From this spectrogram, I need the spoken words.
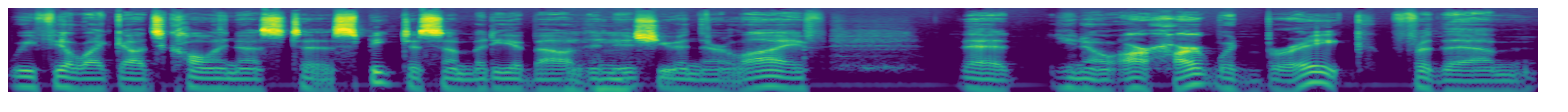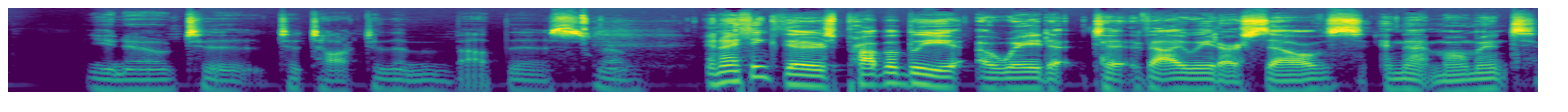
we feel like God's calling us to speak to somebody about mm-hmm. an issue in their life that, you know, our heart would break for them, you know, to, to talk to them about this. So. And I think there's probably a way to, to evaluate ourselves in that moment.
